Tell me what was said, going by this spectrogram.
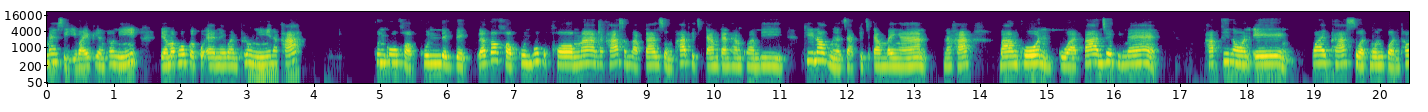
แม่สีไว้เพียงเท่านี้ เดี๋ยวมาพบกับครูแอนในวันพรุ่งนี้นะคะ คุณครูขอบคุณเด็กๆ แล้วก็ขอบคุณผู้ปกครองมากนะคะสำหรับการส่งภาพกิจกรรมการทำความดี ที่นอกเหนือจากกิจกรรมใบงานนะคะ บางคนกวาดบ้านช่วยคุณแม่พับที่นอนเองไหว้พระสวดมนต์ก่อนเข้า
